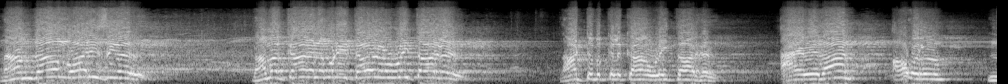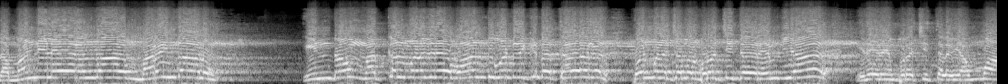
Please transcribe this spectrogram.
நாம் தான் வாரிசுகள். நமக்காக நம்முடைய தலைவர்கள் உழைத்தார்கள். நாட்டு மக்களுக்காக உழைத்தார்கள். ஆகவேதான் அவர்கள் இந்த மண்ணிலே இருந்தாலும் மறைந்தாலும் இன்றும் மக்கள் மனதிலே வாழ்ந்து கொண்டிருக்கின்ற தலைவர்கள் பொன்மனச்சம்பல் புரட்சி தலைவர் எம்ஜிஆர் இதயம் புரட்சி தலைவி அம்மா.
